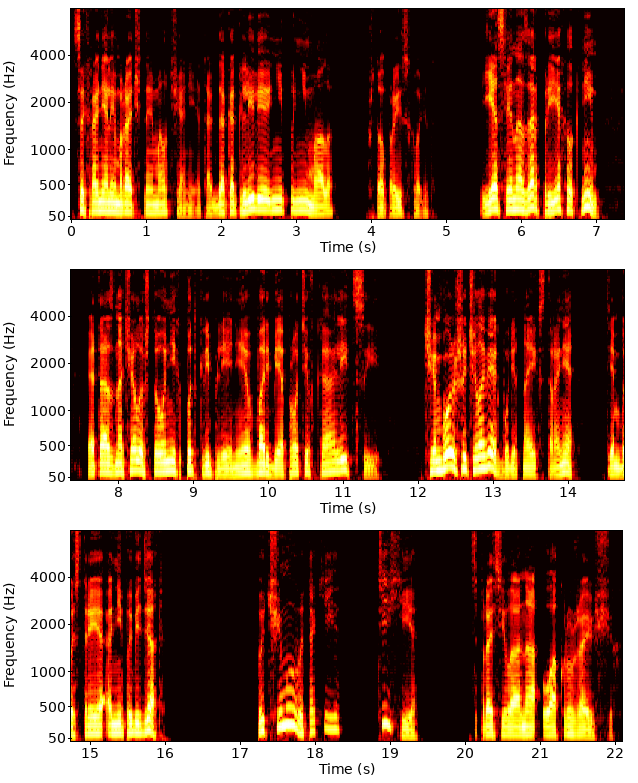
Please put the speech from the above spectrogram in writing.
сохраняли мрачное молчание, тогда как Лилия не понимала, что происходит. Если Назар приехал к ним, это означало, что у них подкрепление в борьбе против коалиции. Чем больше человек будет на их стороне, тем быстрее они победят. «Почему вы такие тихие?» — спросила она у окружающих.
